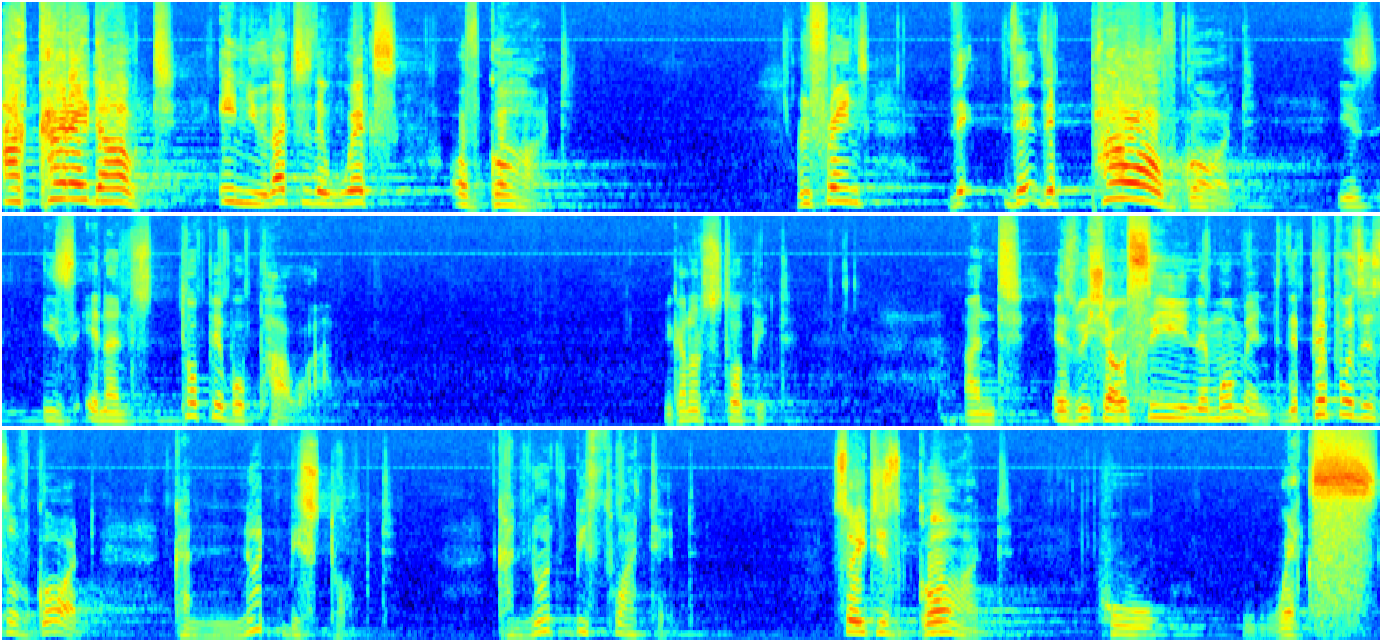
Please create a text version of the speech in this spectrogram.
are carried out in you. That is the works of God. And friends, the, the, the power of God is, is an unstoppable power. You cannot stop it. And as we shall see in a moment, the purposes of God cannot be stopped, cannot be thwarted. So it is God who works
